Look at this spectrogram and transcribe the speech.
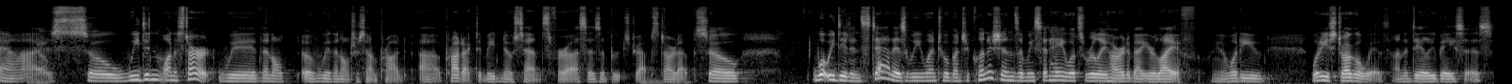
Uh, So we didn't want to start with an uh, with an ultrasound prod, uh, product. It made no sense for us as a bootstrap startup. So what we did instead is we went to a bunch of clinicians and we said, "Hey, what's really hard about your life? You know, what do you what do you struggle with on a daily basis?"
